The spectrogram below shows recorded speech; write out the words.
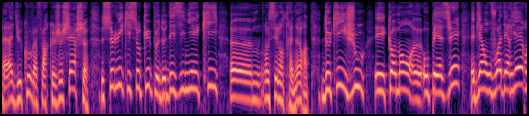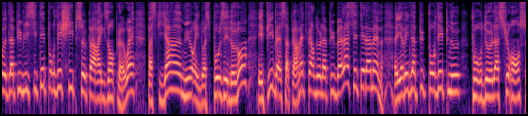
Euh, du coup, va falloir que je cherche celui qui s'occupe de désigner qui, oh, c'est l'entraîneur, hein, de qui joue et comment au PSG. Eh bien, on voit derrière de la publicité pour des chips, par exemple. Ouais, parce qu'il y a un mur, il doit se poser devant, et puis ben ça permet de faire de la pub. Ben, là, c'était la même. Il y avait de la pub pour des pneus, pour de l'assurance,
